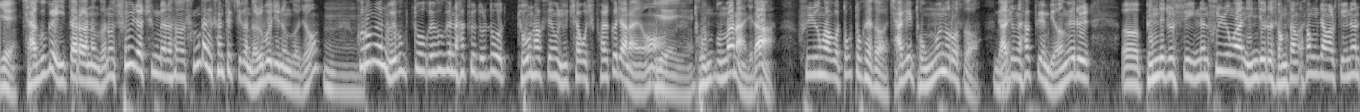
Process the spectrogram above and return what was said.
예. 자국에 있다라는 거는 수요자 측면에서는 상당히 선택지가 넓어지는 거죠. 음. 그러면 외국도 외국에 있는 학교들도 좋은 학생을 유치하고 싶어 할 거잖아요. 예, 예. 돈뿐만 아니라 훌륭하고 똑똑해서 자기 동문으로서 네. 나중에 학교의 명예를 어, 빛내줄 수 있는 훌륭한 인재로 성장, 성장할 수 있는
